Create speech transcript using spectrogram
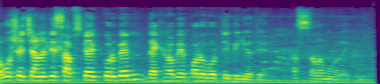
অবশ্যই চ্যানেলটি সাবস্ক্রাইব করবেন। দেখা হবে পরবর্তী ভিডিওতে। আসসালামু আলাইকুম।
